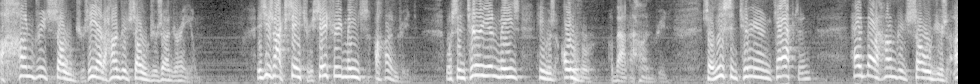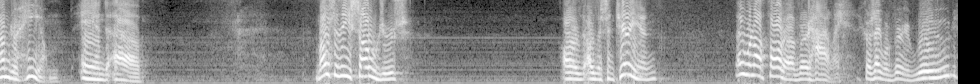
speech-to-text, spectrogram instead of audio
a hundred soldiers. He had a hundred soldiers under him. It's just like century. Century means a hundred. Well, centurion means he was over about a hundred. So this centurion captain had about a hundred soldiers under him, and uh, most of these soldiers, or, or the centurion, they were not thought of very highly because they were very rude,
